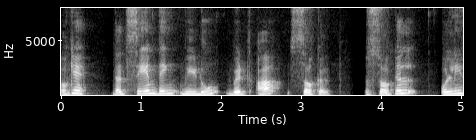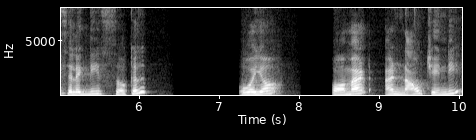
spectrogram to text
Okay? That same thing we do with our circle. So circle only select the circle over your format and now change the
